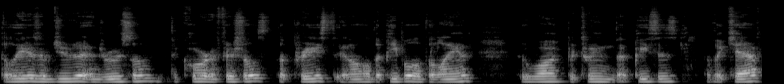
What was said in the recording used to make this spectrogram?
The leaders of Judah and Jerusalem, the court officials, the priests, and all the people of the land who walked between the pieces of the calf,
